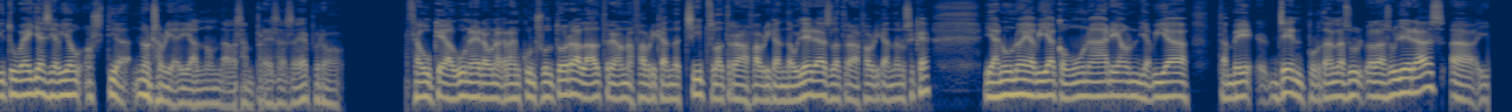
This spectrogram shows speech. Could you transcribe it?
I tu veies, hi havia... Hòstia, no et sabria dir el nom de les empreses, eh? però segur que alguna era una gran consultora, l'altra era una fabricant de xips, l'altra era una fabricant d'ulleres, l'altra era fabricant de no sé què, i en una hi havia com una àrea on hi havia també gent portant les, les ulleres eh, i,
